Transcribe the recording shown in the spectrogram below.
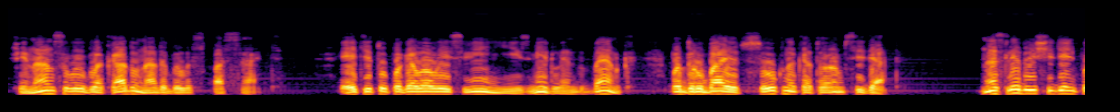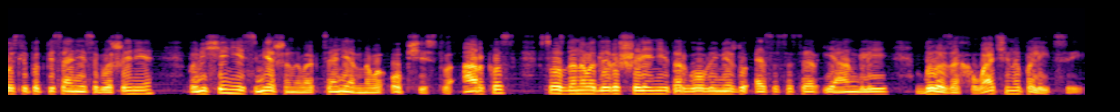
Финансовую блокаду надо было спасать. Эти тупоголовые свиньи из Мидленд Бэнк подрубают сук, на котором сидят. На следующий день после подписания соглашения помещение смешанного акционерного общества «Аркос», созданного для расширения торговли между СССР и Англией, было захвачено полицией.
